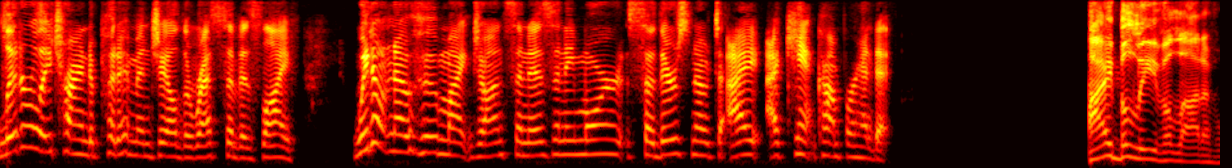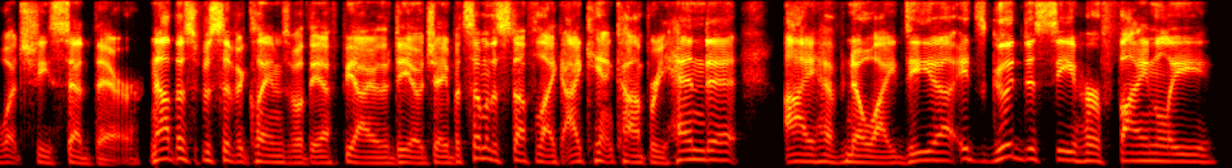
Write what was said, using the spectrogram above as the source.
literally trying to put him in jail the rest of his life. We don't know who Mike Johnson is anymore, so there's no, t- I, I can't comprehend it. I believe a lot of what she said there. Not the specific claims about the FBI or the DOJ, but some of the stuff like, I can't comprehend it. I have no idea. It's good to see her finally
